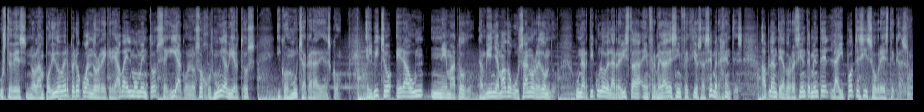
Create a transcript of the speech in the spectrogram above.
Ustedes no la han podido ver, pero cuando recreaba el momento seguía con los ojos muy abiertos y con mucha cara de asco. El bicho era un nematodo, también llamado gusano redondo. Un artículo de la revista Enfermedades Infecciosas Emergentes ha planteado recientemente la hipótesis sobre este caso.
